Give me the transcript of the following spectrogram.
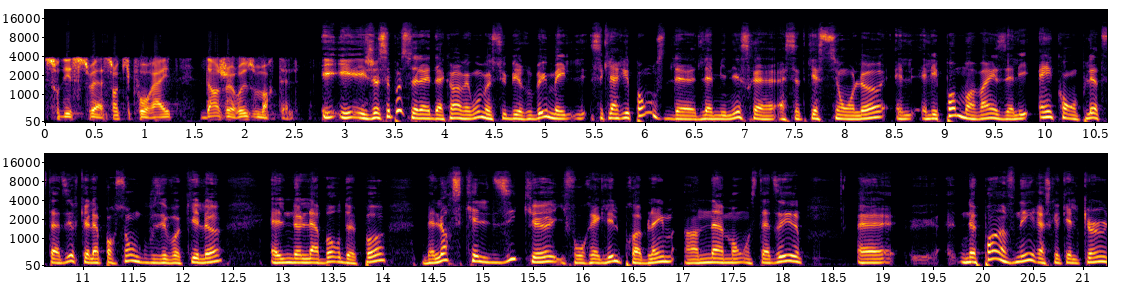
sur des situations qui pourraient être dangereuses ou mortelles. Et, je ne sais pas si vous allez être d'accord avec moi, M. Bérubé, mais c'est que la réponse de, la ministre à, cette question-là, elle, elle est pas mauvaise, elle est incomplète. C'est-à-dire que la portion que vous évoquez là, elle ne l'aborde pas. Mais lorsqu'elle dit qu'il faut régler le problème en amont, c'est-à-dire euh, ne pas en venir à ce que quelqu'un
